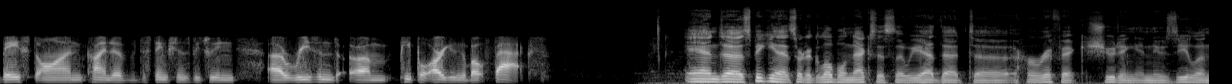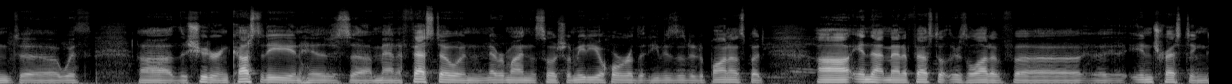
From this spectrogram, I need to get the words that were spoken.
based on kind of distinctions between uh, reasoned um, people arguing about facts. And uh, speaking of that sort of global nexus, that uh, we had that uh, horrific shooting in New Zealand uh, with uh, the shooter in custody and his uh, manifesto, and never mind the social media horror that he visited upon us. But in that manifesto, there's a lot of interesting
